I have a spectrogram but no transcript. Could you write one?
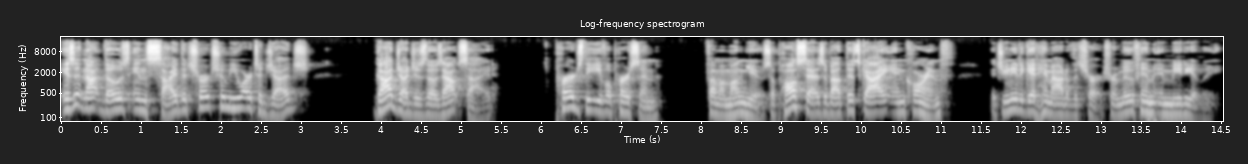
Is it not those inside the church whom you are to judge? God judges those outside. Purge the evil person from among you. So Paul says about this guy in Corinth that you need to get him out of the church, remove him immediately.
